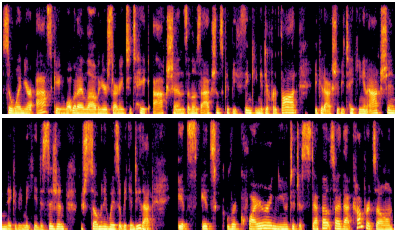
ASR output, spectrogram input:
So when you're asking what would I love and you're starting to take actions and those actions could be thinking a different thought, it could actually be taking an action, it could be making a decision. There's so many ways that we can do that it's it's requiring you to just step outside that comfort zone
